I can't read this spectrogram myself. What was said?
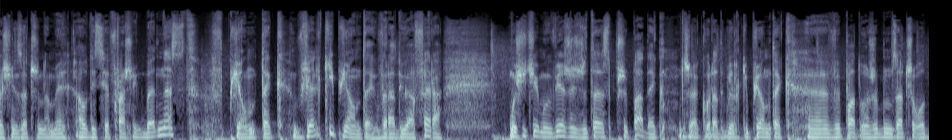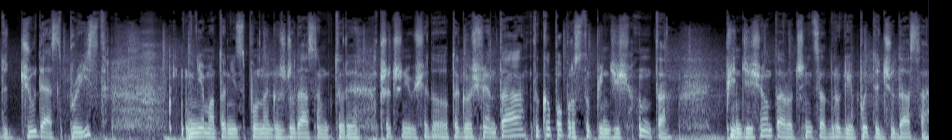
Właśnie zaczynamy audycję Flashing Bednest w piątek, Wielki Piątek w Radiu Afera. Musicie mi uwierzyć, że to jest przypadek, że akurat Wielki Piątek e, wypadło, żebym zaczął od Judas Priest. Nie ma to nic wspólnego z Judasem, który przyczynił się do tego święta, tylko po prostu 50. 50. rocznica drugiej płyty Judasa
